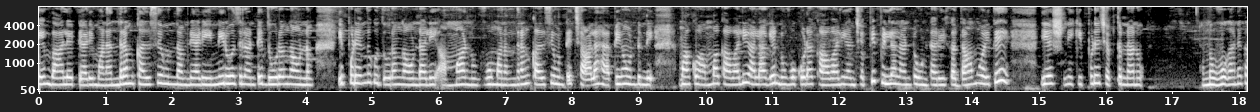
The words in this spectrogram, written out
ఏం బాగాలేదు డాడీ మనందరం కలిసే ఉందాం డాడీ. ఎన్ని రోజులు అంటే దూరంగా ఉన్నాం. ఇప్పుడు ఎందుకు దూరంగా ఉండాలి? అమ్మ నువ్వు మనందరం కలిసి ఉంటే చాలా హ్యాపీగా ఉంటుంది. మాకు అమ్మ కావాలి అలాగే నువ్వు కూడా కావాలి అని చెప్పి పిల్లలు అంటూ ఉంటారు. ఇక దాము అయితే యష్ నీకు ఇప్పుడే చెప్తున్నాను. నువ్వు గనక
